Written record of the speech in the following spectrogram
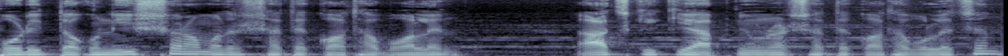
পড়ি, তখন ঈশ্বর আমাদের সাথে কথা বলেন। আজকে কি আপনি ওনার সাথে কথা বলেছেন?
